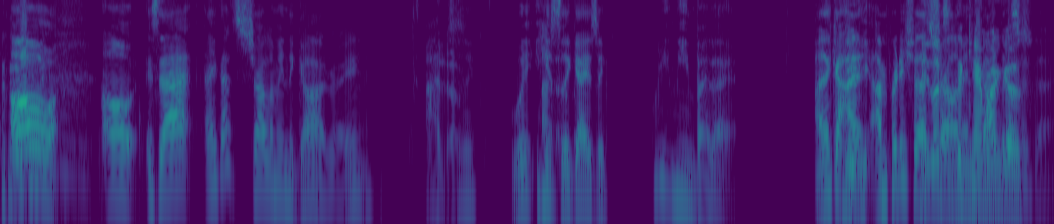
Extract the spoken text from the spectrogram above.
oh, oh, is that? I think that's Charlemagne the God, right? I don't. like, what, he's the guy. He's like, what do you mean by that? I think He- I, I'm pretty sure that's he looks at the Charlemagne camera God and goes- said that.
